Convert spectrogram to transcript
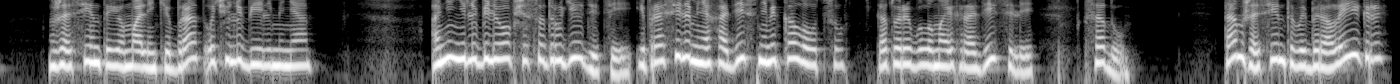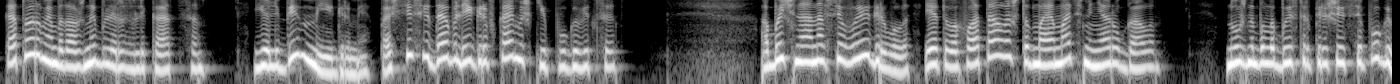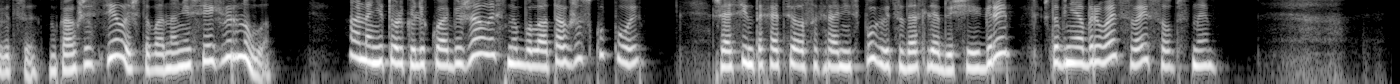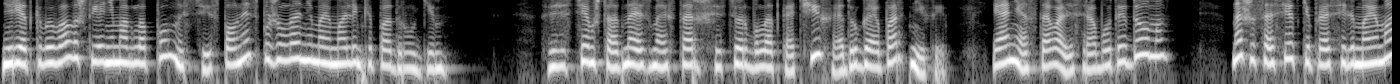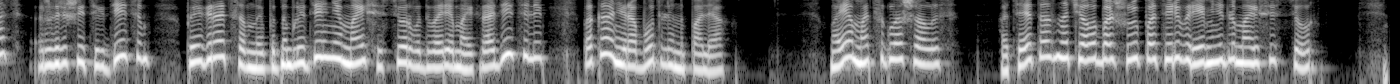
но Жасинта и ее маленький брат очень любили меня. Они не любили общество других детей и просили меня ходить с ними к колодцу, который был у моих родителей в саду. Там Жасинта выбирала игры, которыми мы должны были развлекаться. Ее любимыми играми почти всегда были игры в камешки и пуговицы. Обычно она все выигрывала, и этого хватало, чтобы моя мать меня ругала. Нужно было быстро пришить все пуговицы, но как же сделать, чтобы она мне все их вернула? Она не только легко обижалась, но была также скупой. Жасинта хотела сохранить пуговицы до следующей игры, чтобы не обрывать свои собственные. Нередко бывало, что я не могла полностью исполнять пожелания моей маленькой подруги. В связи с тем, что одна из моих старших сестер была ткачихой, а другая портнихой, и они оставались работать дома, Наши соседки просили мою мать разрешить их детям поиграть со мной под наблюдением моих сестер во дворе моих родителей, пока они работали на полях. Моя мать соглашалась, хотя это означало большую потерю времени для моих сестер.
